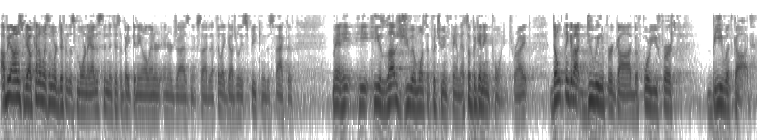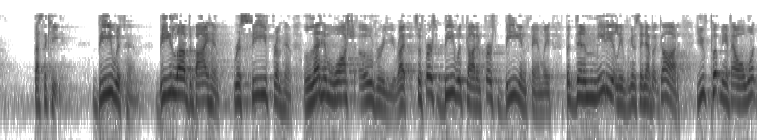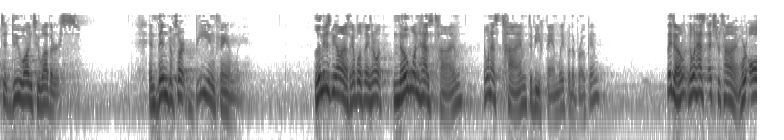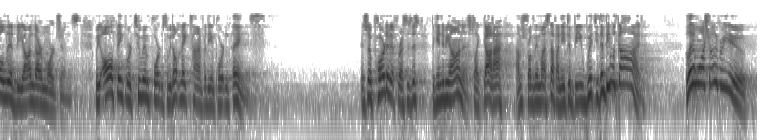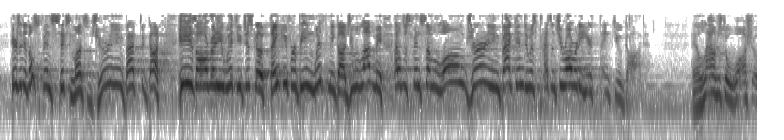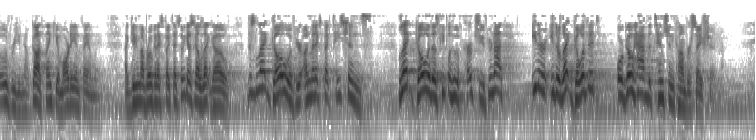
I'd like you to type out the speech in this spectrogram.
I'll be honest with you, I kind of went somewhere different this morning. I just didn't anticipate getting all energized and excited. I feel like God's really speaking this fact of, man, he, he, he loves you and wants to put you in family. That's a beginning point, right? Don't think about doing for God before you first be with God. That's the key. Be with Him. Be loved by Him. Receive from Him. Let Him wash over you, right? So first be with God and first be in family, but then immediately we're going to say, now, but God, you've put me in family. I want to do unto others. And then start being family. Let me just be honest, a couple of things. No one has time. No one has time to be family for the broken. They don't. No one has extra time. We're all live beyond our margins. We all think we're too important, so we don't make time for the important things. And so part of it for us is just begin to be honest. Like, God, I, I'm struggling myself. I need to be with you. Then be with God. Let Him wash over you. Here's the deal. Don't spend six months journeying back to God. He's already with you. Just go, thank you for being with me, God. You love me. I don't just spend some long journeying back into His presence. You're already here. Thank you, God and allow Him just to wash over you. Now, God, thank you. I'm already in family. I give you my broken expectations. Some of you guys got to let go. Just let go of your unmet expectations. Let go of those people who have hurt you. If you're not, either, either let go of it or go have the tension conversation.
